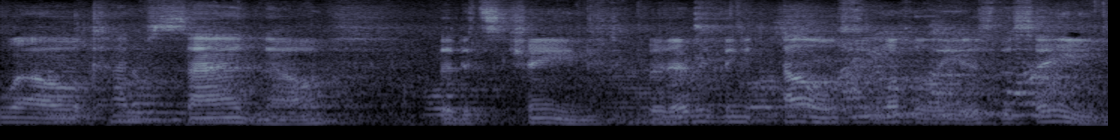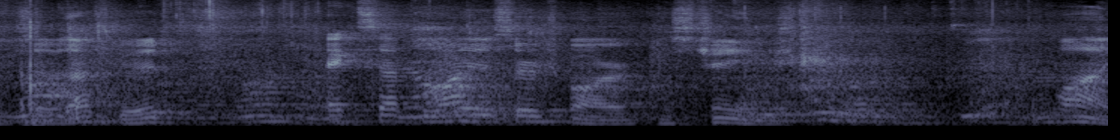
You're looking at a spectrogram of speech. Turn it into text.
well, kind of sad now that it's changed, but everything else, luckily, is the same, so that's good. Except why the search bar has changed. Why?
